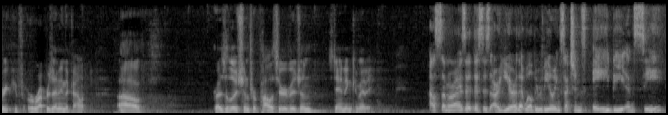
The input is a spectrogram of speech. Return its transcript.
you for- for representing the college. Uh, Resolution for Policy Revision Standing Committee. I'll summarize it. This is our year that we'll be reviewing sections A, B, and C.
